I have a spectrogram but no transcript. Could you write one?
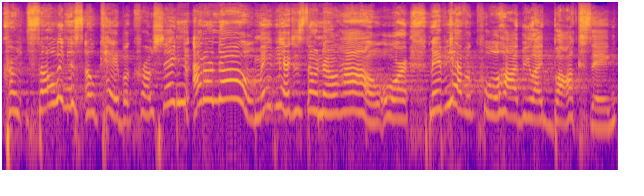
Cro- sewing is okay, but crocheting, I don't know. Maybe I just don't know how. Or maybe you have a cool hobby like boxing,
